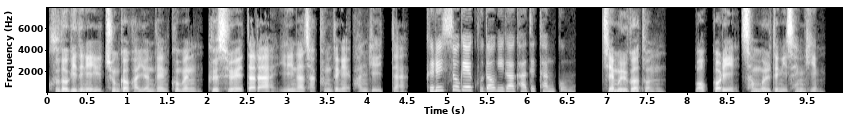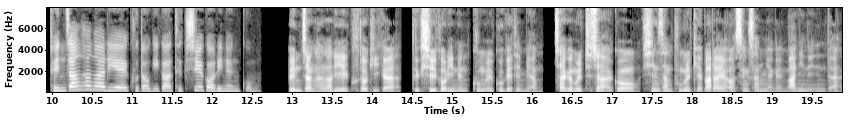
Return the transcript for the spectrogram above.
구더기 등의 유충과 관련된 꿈은 그 수요에 따라 일이나 작품 등에 관계 있다. 그릇 속에 구더기가 가득한 꿈. 재물과 돈, 먹거리, 선물 등이 생김. 된장 항아리에 구더기가 득실거리는 꿈. 된장 항아리에 구더기가 득실거리는 꿈을 꾸게 되면 자금을 투자하고 신상품을 개발하여 생산량을 많이 늘린다.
